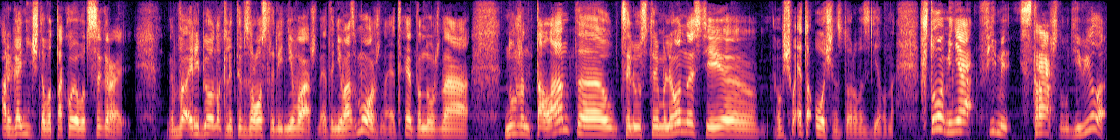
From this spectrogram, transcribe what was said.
органично вот такое вот сыграй. Ребенок ли ты взрослый или неважно. Это невозможно. Это, это нужно, нужен талант, э, целеустремленность. И, э, в общем, это очень здорово сделано. Что меня в фильме страшно удивило,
